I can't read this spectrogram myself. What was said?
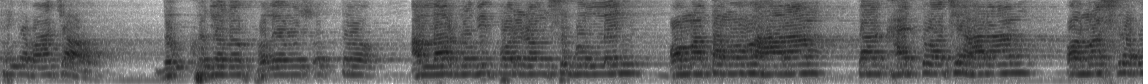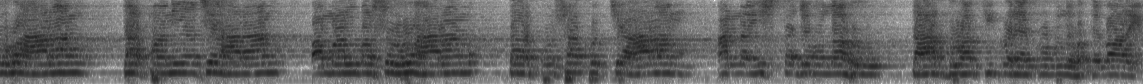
থেকে বাঁচাও। দুঃখজনক হলেও সত্য, আল্লাহর নবী পরের অংশে বললেন অমাতামহ হারাম, তার খাদ্য আছে হারাম, অমাশ্রাবহ হারাম, তার পানি আছে হারাম অমালবাসহ হারাম, তার পোশাক হচ্ছে হারাম। আন্না ইস্তাজবুল্লাহ, তার দোয়া কি করে কবুল হতে পারে?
